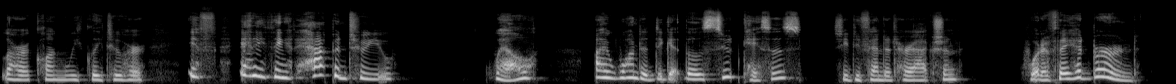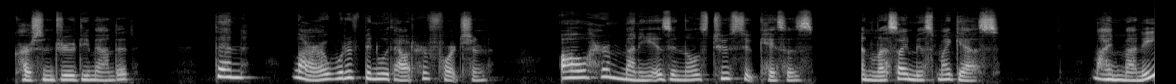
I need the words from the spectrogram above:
Laura clung weakly to her. If anything had happened to you. Well, I wanted to get those suitcases, she defended her action. What if they had burned? Carson Drew demanded. Then Laura would have been without her fortune. All her money is in those two suitcases, unless I miss my guess. My money?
